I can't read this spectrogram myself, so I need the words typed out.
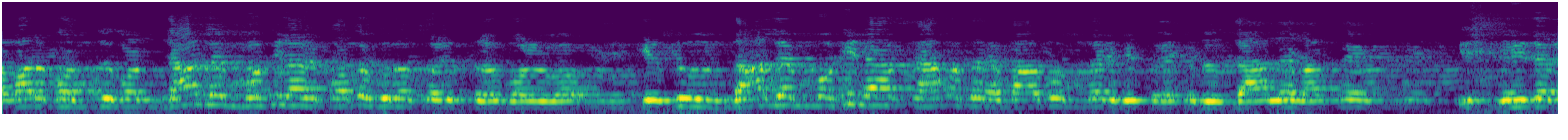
আমার বন্ধুগণ, জালেম মহিলার কতগুলো চরিত্র বলব? কিছু জালেম মহিলা আছে, আমাদের মা ভিতরে, কিছু জালেম আছে। নিজের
